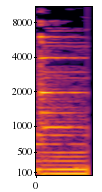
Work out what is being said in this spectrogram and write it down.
Bye.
